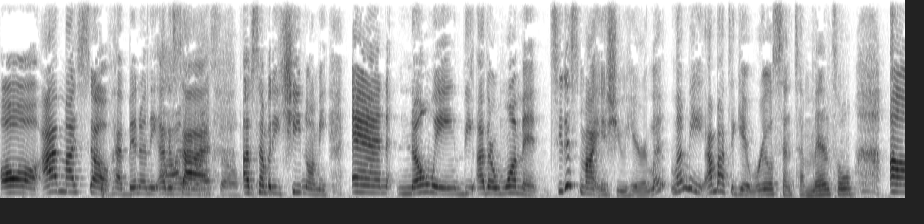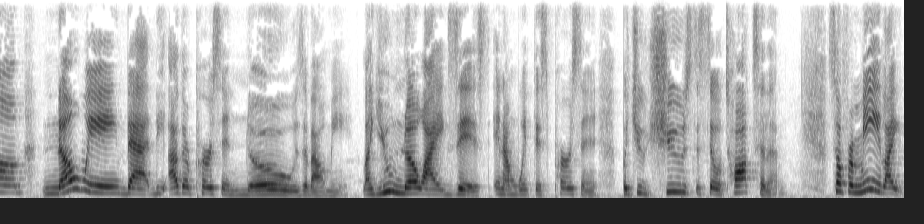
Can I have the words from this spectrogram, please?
all, I myself have been on the other I side myself. of somebody cheating on me and knowing the other woman. See, this is my issue here. Let, let me, I'm about to get real sentimental. Um, knowing that the other person knows about me. Like, you know, I exist and I'm with this person, but you choose to still talk to them. So for me, like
